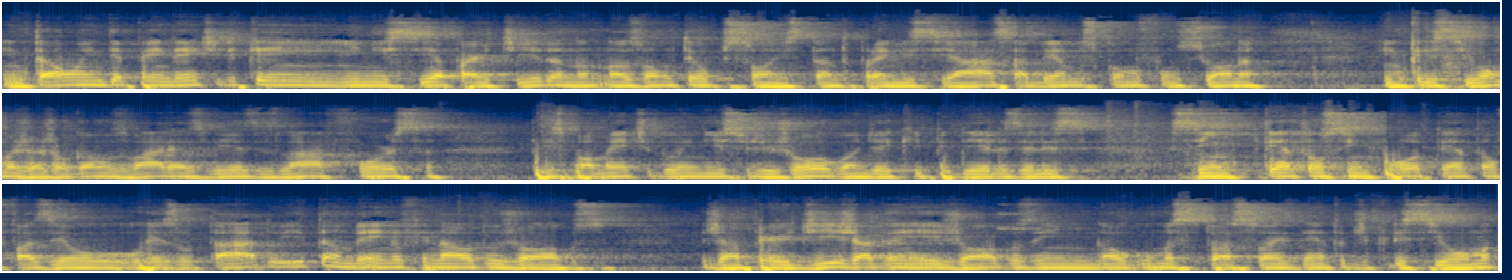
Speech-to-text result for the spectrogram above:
Então, independente de quem inicia a partida, nós vamos ter opções, tanto para iniciar, sabemos como funciona em Criciúma, já jogamos várias vezes lá, a força, principalmente do início de jogo, onde a equipe deles, eles sim, tentam se impor, tentam fazer o, o resultado e também no final dos jogos. Já perdi, já ganhei jogos em algumas situações dentro de Criciúma,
